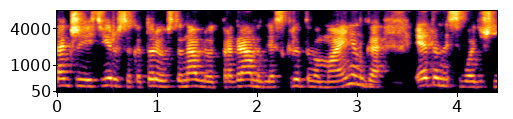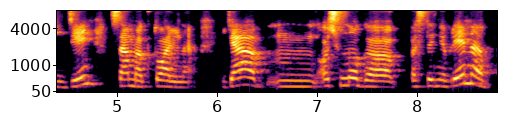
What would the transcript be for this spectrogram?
Также есть вирусы, которые устанавливают программы для скрытого майнинга. Это на сегодняшний день самое актуальное. Я очень много последнее время,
